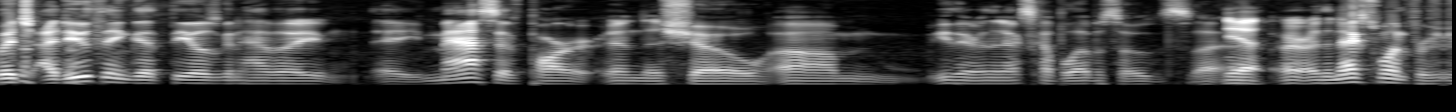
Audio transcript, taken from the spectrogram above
which I do think that Theo's going to have a, a massive part in this show, um, either in the next couple episodes, uh, Yeah. or the next one for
